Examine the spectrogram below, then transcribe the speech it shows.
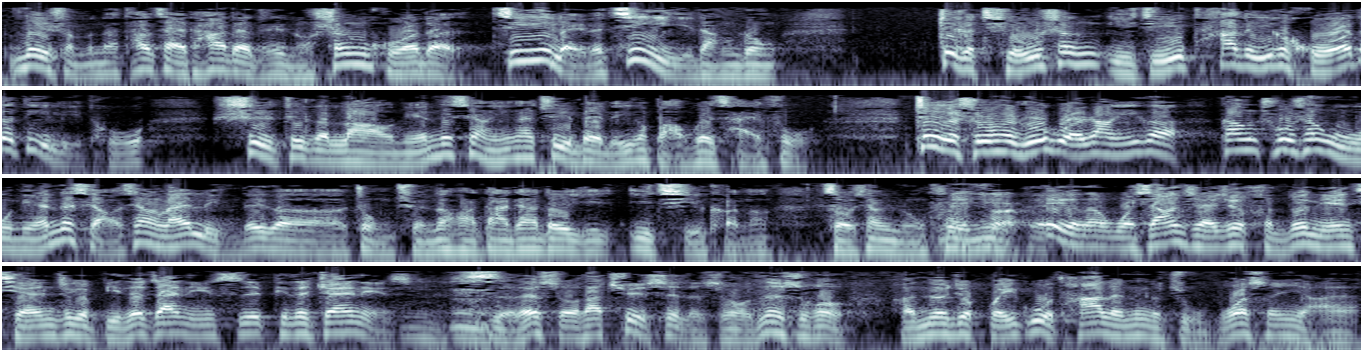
为什么呢？他在他的这种生活的积累的记忆当中。这个求生以及他的一个活的地理图，是这个老年的象应该具备的一个宝贵财富。这个时候，如果让一个刚出生五年的小象来领这个种群的话，大家都一一起可能走向一种覆灭。这个呢，我想起来就很多年前，这个彼得·詹宁斯 （Peter Jennings） 死的时候，他去世的时候，那时候很多人就回顾他的那个主播生涯呀，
